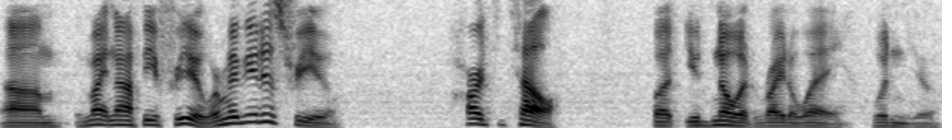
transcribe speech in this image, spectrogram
um, it might not be for you. Or maybe it is for you. Hard to tell. But you'd know it right away, wouldn't you?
